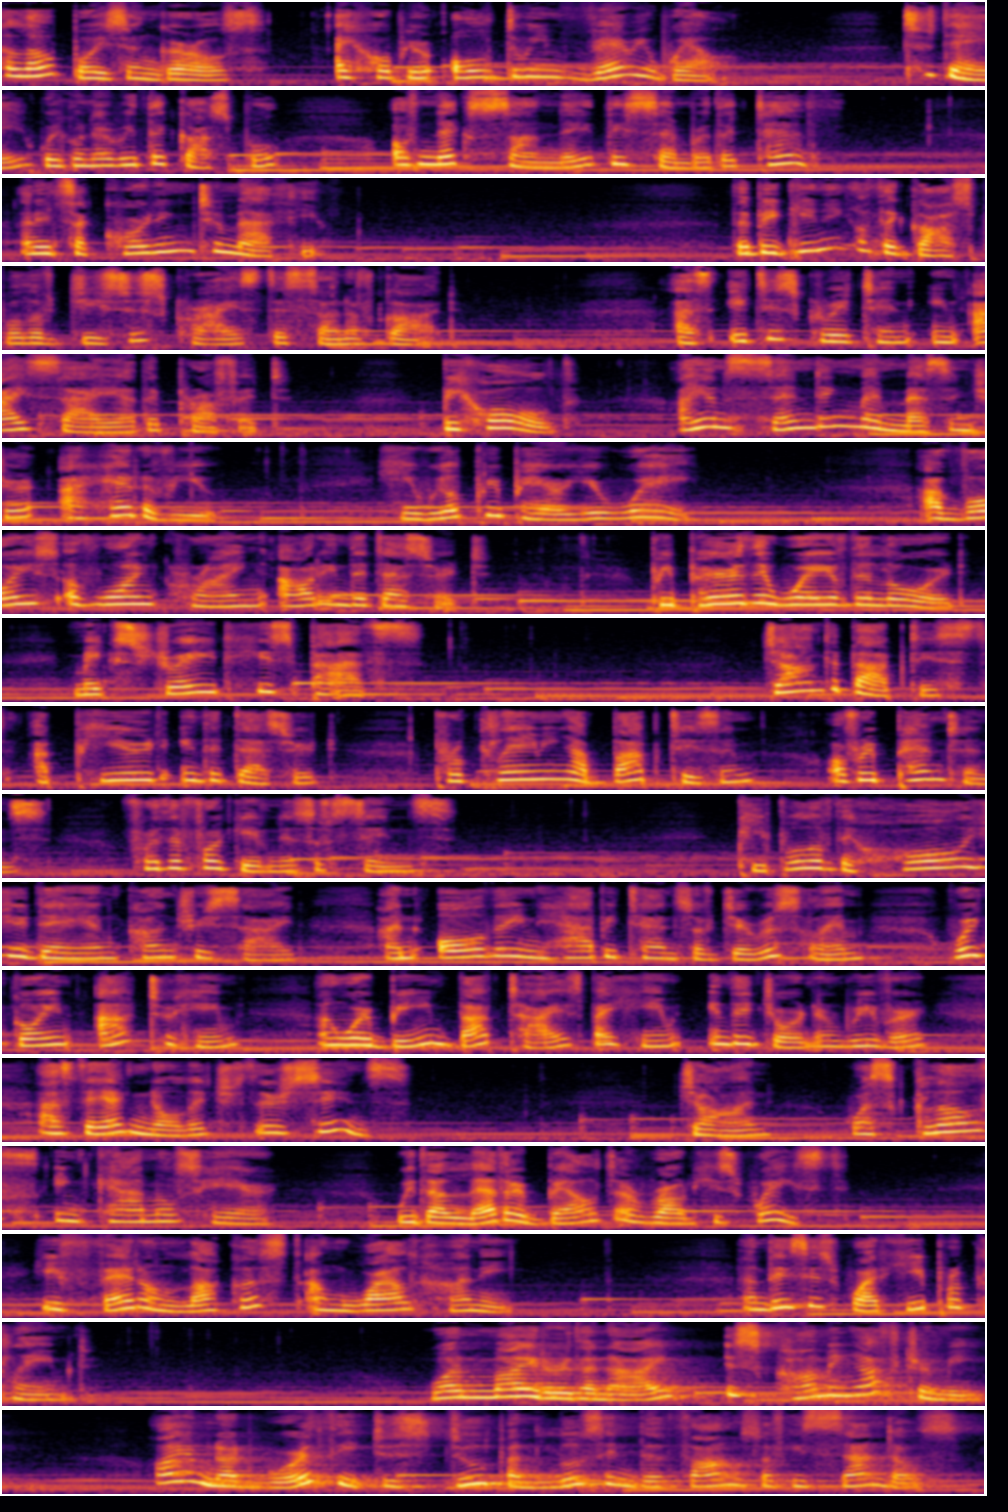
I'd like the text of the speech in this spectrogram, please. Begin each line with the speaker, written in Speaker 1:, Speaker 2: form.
Speaker 1: Hello, boys and girls. I hope you're all doing very well. Today, we're going to read the Gospel of next Sunday, December the 10th, and it's according to Matthew. The beginning of the Gospel of Jesus Christ, the Son of God. As it is written in Isaiah the prophet Behold, I am sending my messenger ahead of you. He will prepare your way. A voice of one crying out in the desert Prepare the way of the Lord, make straight his paths. John the Baptist appeared in the desert proclaiming a baptism of repentance for the forgiveness of sins. People of the whole Judean countryside and all the inhabitants of Jerusalem were going out to him and were being baptized by him in the Jordan River as they acknowledged their sins. John was clothed in camel's hair with a leather belt around his waist. He fed on locusts and wild honey. And this is what he proclaimed One mightier than I is coming after me I am not worthy to stoop and loosen the thongs of his sandals.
